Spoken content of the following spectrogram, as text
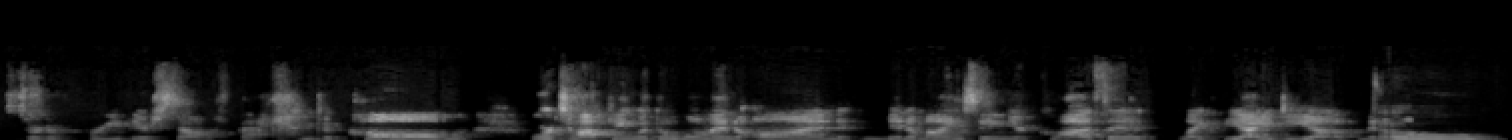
sort of breathe yourself back into calm. We're talking with a woman on minimizing your closet like the idea of minimal oh.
